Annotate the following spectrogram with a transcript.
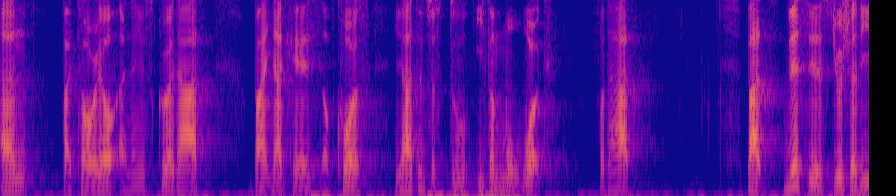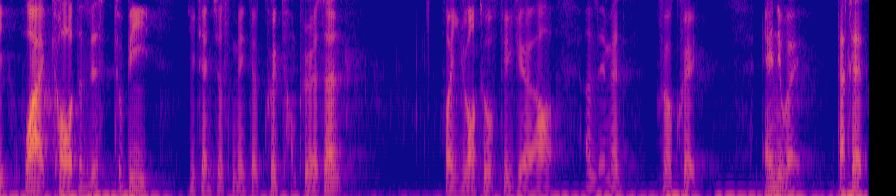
n factorial and then you square that. But in that case, of course, you have to just do even more work for that. But this is usually what I call the list to be. You can just make a quick comparison when you want to figure out a limit real quick. Anyway, that's it.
